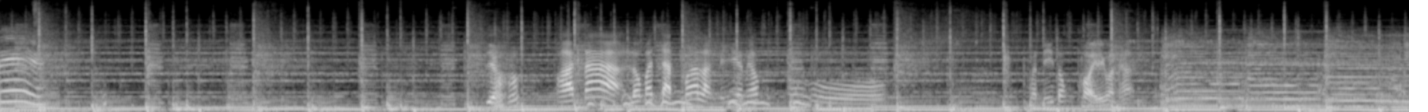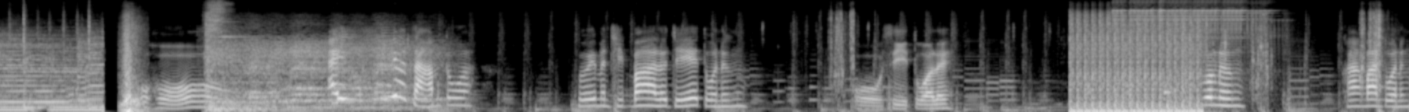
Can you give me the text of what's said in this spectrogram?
ดูดิเดี๋ยวพาร์ทหน้าเรามาจัดบ้านหลังนี้กันครับโอ้โหวันนี้ต้องถอยก่อนฮะโอ้โหไอ้เหี้ยสามตัว เฮ้ยมันชิดบ้านแล้วเจ๊ตัวหนึ่งโอ้สี่ตัวเลยช่วงหนึ่งข้างบ้านตัวหนึ่ง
